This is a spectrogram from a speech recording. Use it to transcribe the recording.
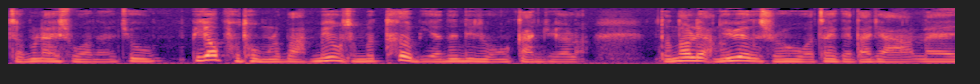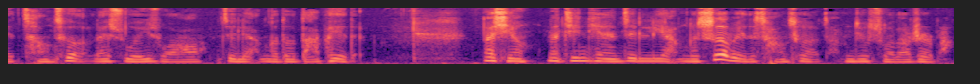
怎么来说呢？就比较普通了吧，没有什么特别的那种感觉了。等到两个月的时候，我再给大家来长测来说一说啊，这两个都搭配的。那行，那今天这两个设备的长测，咱们就说到这儿吧。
